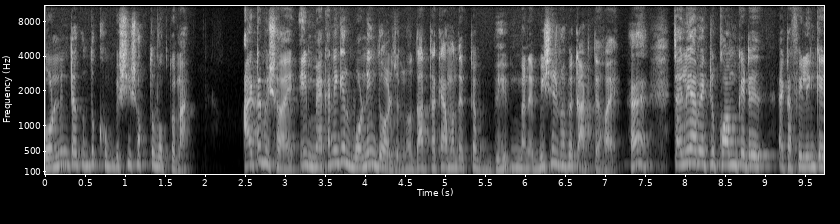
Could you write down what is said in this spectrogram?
বন্ডিংটা কিন্তু খুব বেশি শক্তপোক্ত না। আরেকটা বিষয়, এই মেকানিক্যাল বন্ডিং দেওয়ার জন্য দাঁতটাকে আমাদের একটা মানে বিশেষভাবে কাটতে হয় হ্যাঁ? চাইলে আমি একটু কম কেটে একটা ফিলিংকে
